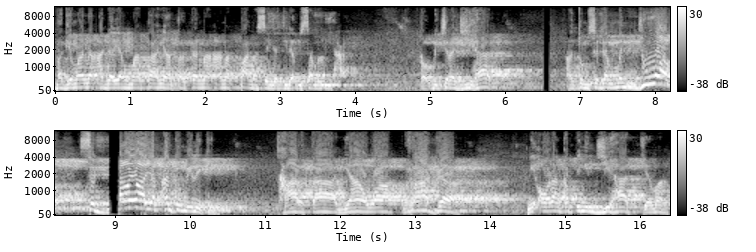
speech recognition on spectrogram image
bagaimana ada yang matanya terkena anak panas sehingga tidak bisa melihat kalau bicara jihad antum sedang menjual segala yang antum miliki. Harta, nyawa, raga. Ini orang kepingin jihad jemaah.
